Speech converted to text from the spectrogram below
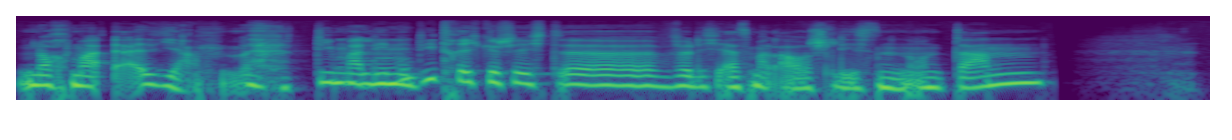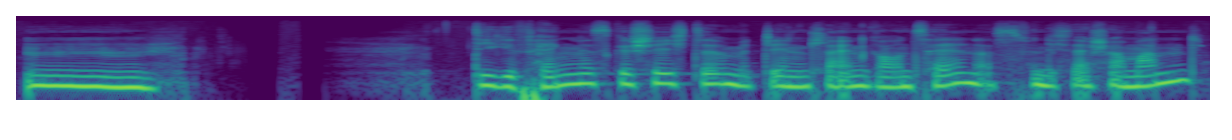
nochmal, äh, ja, die Marlene mhm. Dietrich Geschichte würde ich erstmal ausschließen und dann die Gefängnisgeschichte mit den kleinen grauen Zellen, das finde ich sehr charmant.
